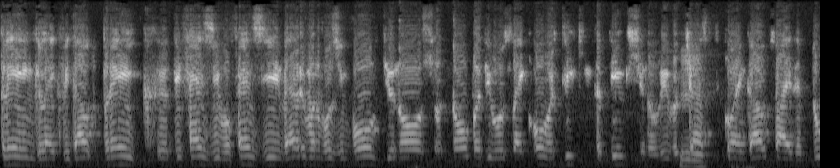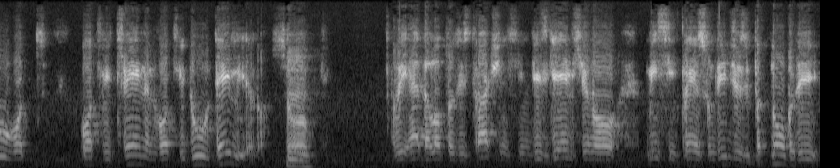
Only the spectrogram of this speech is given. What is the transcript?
playing like without break defensive offensive everyone was involved you know so nobody was like overthinking the things you know. We were mm. just going outside and do what what we train and what we do daily you know. So mm. We had a lot of distractions in these games, you know, missing players from injuries, but nobody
